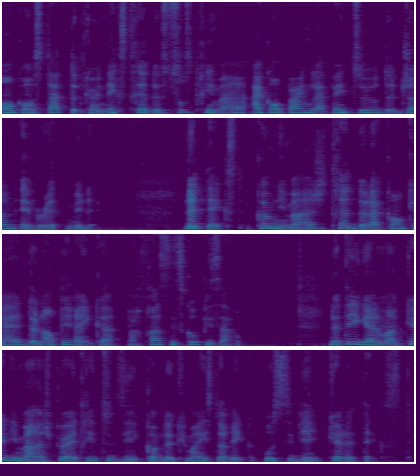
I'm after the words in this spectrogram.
on constate qu'un extrait de source primaire accompagne la peinture de John Everett Millet. Le texte, comme l'image, traite de la conquête de l'Empire Inca par Francisco Pizarro. Notez également que l'image peut être étudiée comme document historique aussi bien que le texte.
